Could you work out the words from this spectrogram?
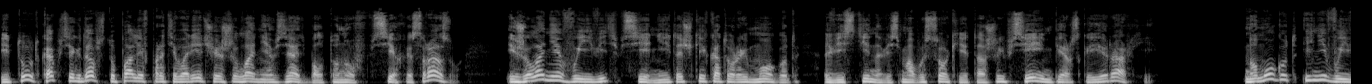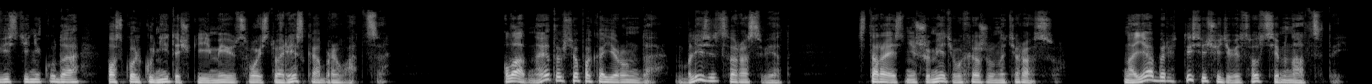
И тут, как всегда, вступали в противоречие желания взять болтунов всех и сразу и желание выявить все ниточки, которые могут вести на весьма высокие этажи всей имперской иерархии. Но могут и не вывести никуда, поскольку ниточки имеют свойство резко обрываться. Ладно, это все пока ерунда. Близится рассвет. Стараясь не шуметь, выхожу на террасу. Ноябрь 1917.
